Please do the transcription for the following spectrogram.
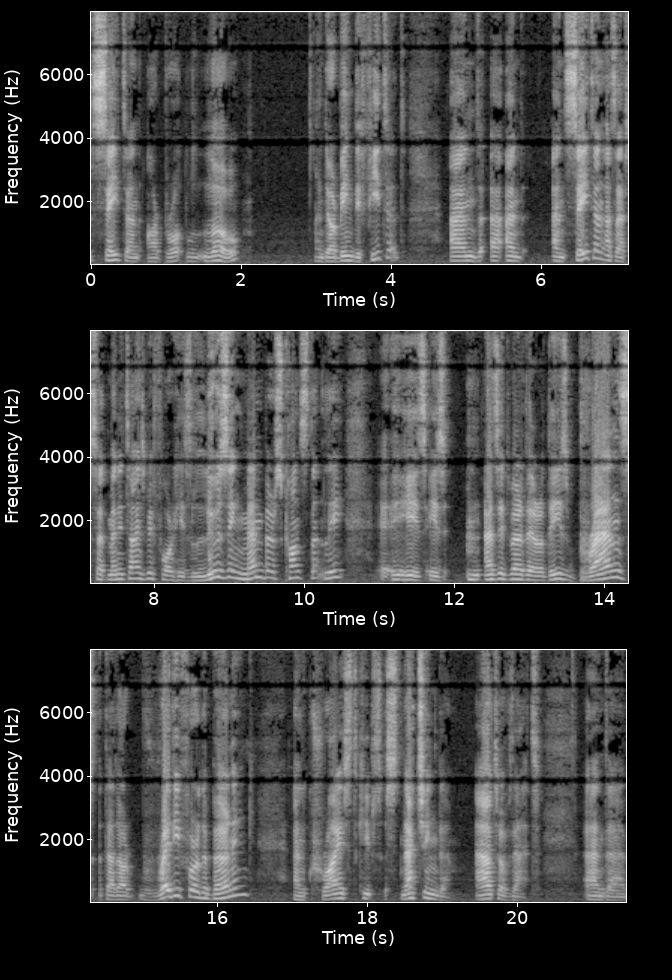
Satan are brought low and they are being defeated and uh, and and Satan as I've said many times before he's losing members constantly he's he's as it were there are these brands that are ready for the burning and Christ keeps snatching them out of that. And uh,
